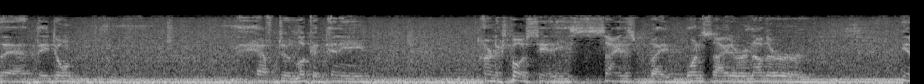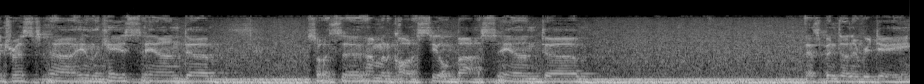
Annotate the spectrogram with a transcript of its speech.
that they don't have to look at any, aren't exposed to any signs by one side or another or interest uh, in the case. And uh, so it's a, I'm going to call it a sealed bus. And uh, That's been done every day,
